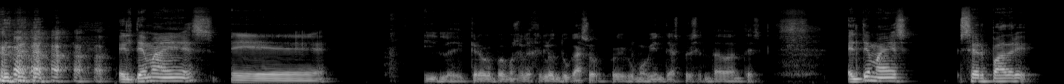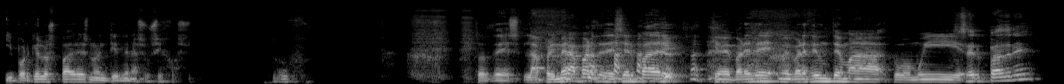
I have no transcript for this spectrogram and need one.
El tema es. eh, y creo que podemos elegirlo en tu caso, porque como bien te has presentado antes. El tema es ser padre y por qué los padres no entienden a sus hijos. Uf. Entonces, la primera parte de ser padre, que me parece, me parece un tema como muy... Ser padre,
